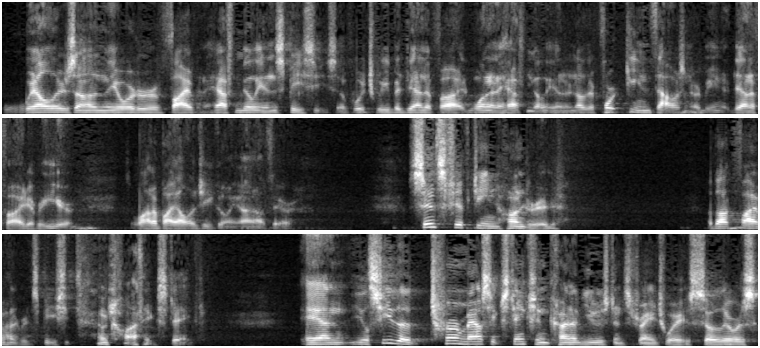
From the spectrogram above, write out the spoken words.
Well, there's on the order of five and a half million species, of which we've identified one and a half million. Another 14,000 are being identified every year. There's a lot of biology going on out there. Since 1500, about 500 species have gone extinct. And you'll see the term mass extinction kind of used in strange ways. So there was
